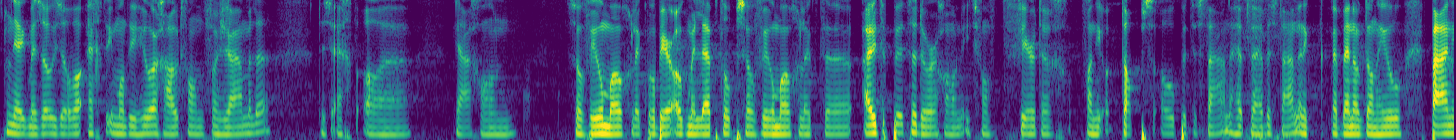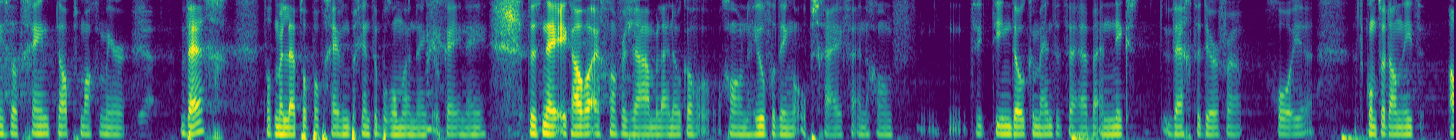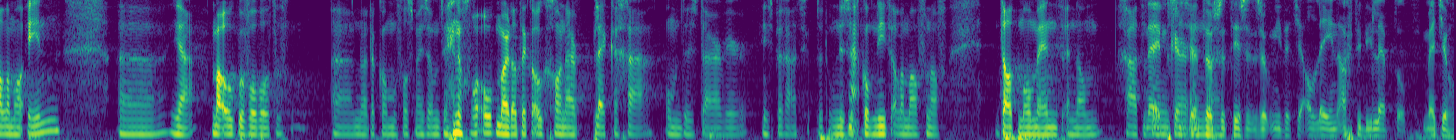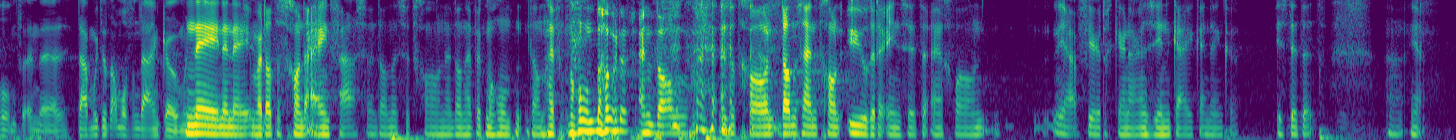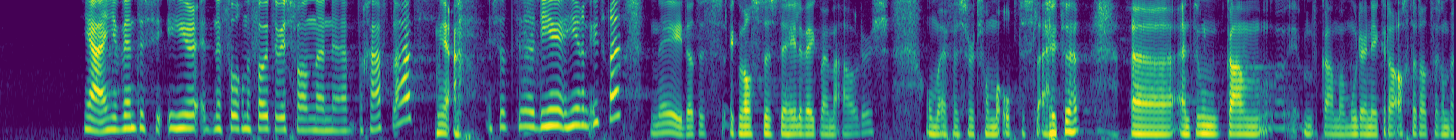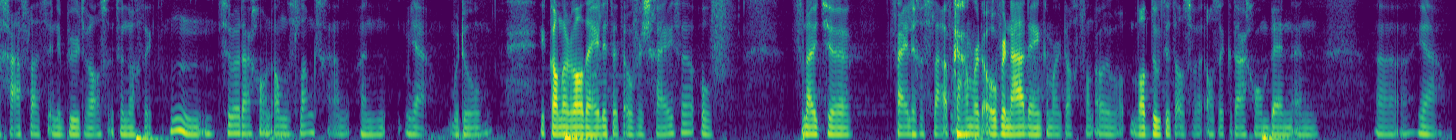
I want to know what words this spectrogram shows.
Nee, ik ben sowieso wel echt iemand die heel erg houdt van verzamelen. Dus echt, eh, ja, gewoon zoveel mogelijk. Ik probeer ook mijn laptop zoveel mogelijk te, uit te putten. Door gewoon iets van 40 van die tabs open te staan, heb te hebben staan. En ik ben ook dan heel panisch dat geen tab mag meer weg. Tot mijn laptop op een gegeven moment begint te brommen. En denk ik, oké, nee. Dus nee, ik hou wel echt van verzamelen. En ook al gewoon heel veel dingen opschrijven. En gewoon tien documenten te hebben en niks weg te durven gooien. Het komt er dan niet allemaal in. Eh, ja, maar ook bijvoorbeeld, eh, nou daar komen we volgens mij zo meteen nog wel op, maar dat ik ook gewoon naar plekken ga om dus daar weer inspiratie op te doen. Dus Ja. het komt niet allemaal vanaf dat moment en dan gaat het Nee, precies. keer. En dus eh, het is dus ook niet dat je alleen achter die laptop met je hond en eh, daar moet het allemaal vandaan komen. Nee, nee, nee, maar dat is gewoon de eindfase. Dan is het gewoon, eh, dan heb ik mijn hond, dan heb ik mijn hond nodig. En dan is het gewoon, dan zijn het gewoon uren erin zitten en gewoon ja, 40 keer naar een zin kijken en denken, is dit het? Eh, ja. Ja, en je bent dus hier... De volgende foto is van een eh, begraafplaats. ja. Is dat eh, die hier, hier in Utrecht? Nee, dat is, ik was dus de hele week bij mijn ouders om even een soort van me op te sluiten. Eh, en toen kwam, kwam mijn moeder en ik erachter dat er een begraafplaats in de buurt was. En toen dacht ik, hmm, zullen we daar gewoon anders langs gaan? En ja, ik bedoel, ik kan er wel de hele tijd over schrijven of vanuit je veilige slaapkamer erover nadenken. Maar ik dacht van, oh, wat doet het als, we, als ik daar gewoon ben? En ja,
